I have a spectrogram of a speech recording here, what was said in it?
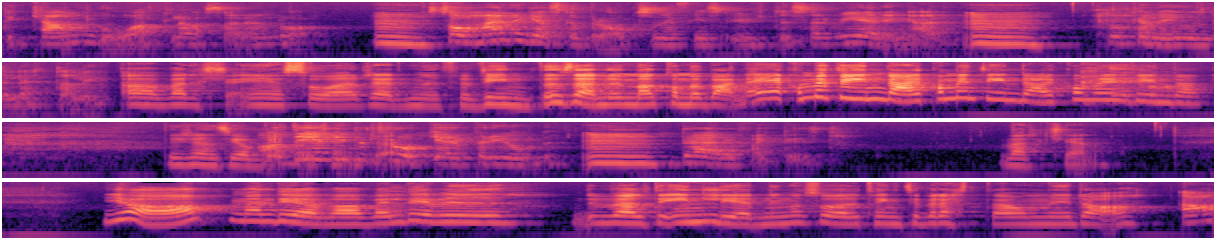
det kan gå att lösa det ändå. Mm. Sommaren är ganska bra också när det finns uteserveringar. Mm. Då kan det underlätta lite. Ja verkligen, jag är så rädd nu för vintern sen nu man kommer bara nej jag kommer inte in där, jag kommer inte in där, jag kommer inte in där. Det känns jobbigt Ja, det är en lite tråkigare period. Mm, Det är det faktiskt. verkligen. Ja, men det var väl det vi, det var lite inledning och så vi tänkte berätta om idag. Ja,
